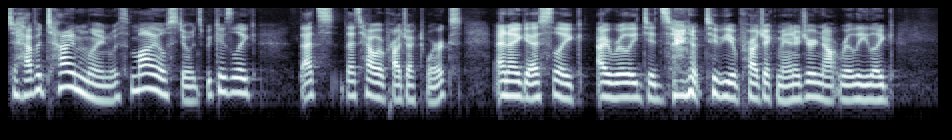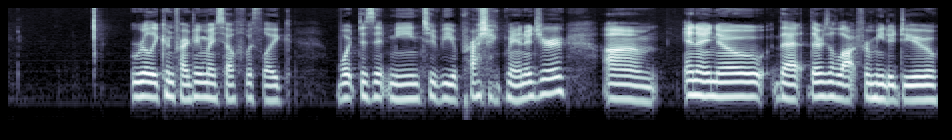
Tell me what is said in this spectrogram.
to have a timeline with milestones because like that's that's how a project works. And I guess like I really did sign up to be a project manager, not really like really confronting myself with like what does it mean to be a project manager. Um, and I know that there's a lot for me to do.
